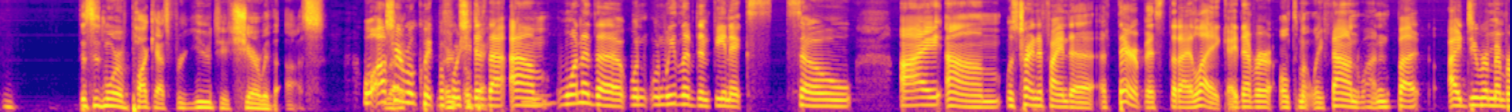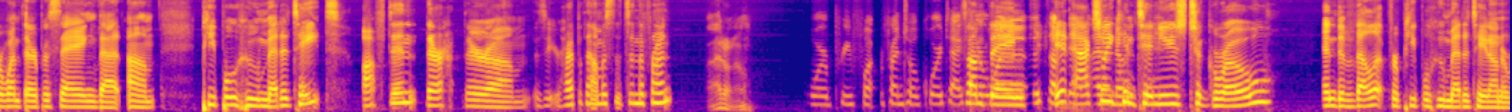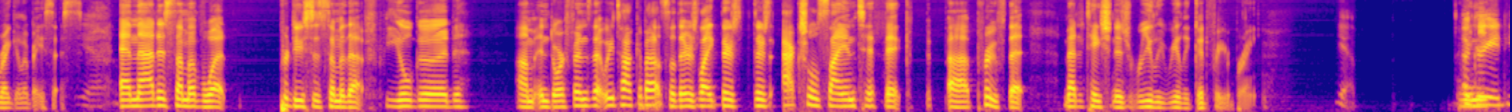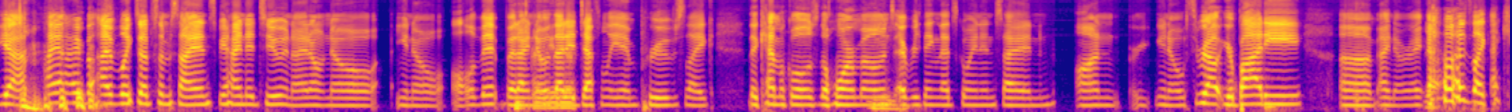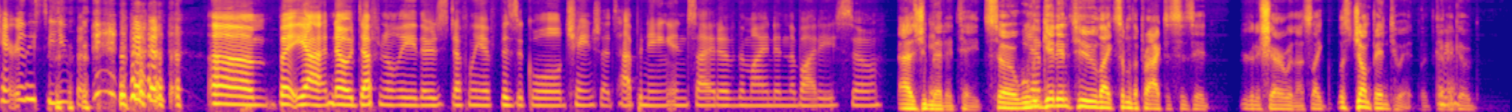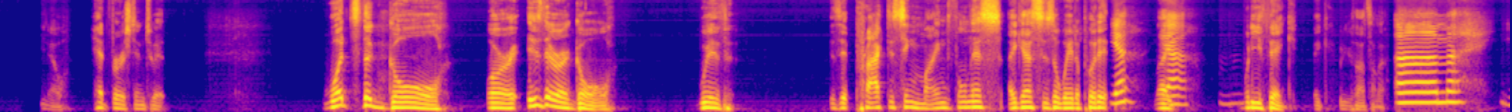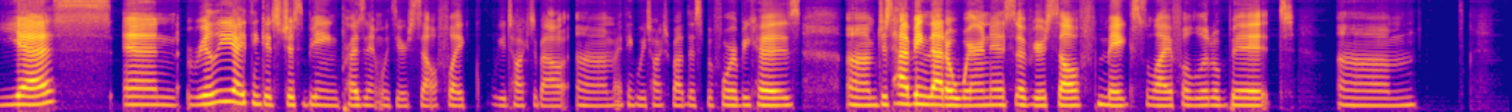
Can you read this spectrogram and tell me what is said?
This is more of a podcast for you to share with us. Well, I'll share Right. real quick before she does that. Um, one of the when when we lived in Phoenix, so I um was trying to find a, a therapist that I like. I never ultimately found one, but I do remember one therapist saying that um people who meditate often their their um is it your hypothalamus that's in the front I don't know. or prefrontal cortex. or something, what- something. It actually continues to grow and develop for people who meditate on a regular basis. Yeah. and that is some of what produces some of that feel good um, endorphins that we talk about so there's like there's there's actual scientific uh, proof that meditation is really really good for your brain Yeah. I mean, you- Agreed. Yeah, I, I've I've looked up some science behind it too, and I don't know, you know, all of it, but I I know don't that it definitely improves like the chemicals, the hormones, Mhm. everything that's going inside on, you know, throughout your body. Um, I know, right? Yeah. I was like, I can't really see you, but um, but yeah, no, definitely, there's definitely a physical change that's happening inside of the mind and the body. So as you Yeah. meditate. So when we get into like some of the practices that you're going to share with us, like let's jump into it. Let's kind of Okay. go, you know, head first into it. What's the goal, or is there a goal with? Is it practicing mindfulness? I guess is a way to put it. yeah, Like, yeah. Mhm. what do you think? Like, what are your thoughts on that? Um, yes. And really, I think it's just being present with yourself, like we talked about. Um, I think we talked about this before because um, just having that awareness of yourself makes life a little bit um,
